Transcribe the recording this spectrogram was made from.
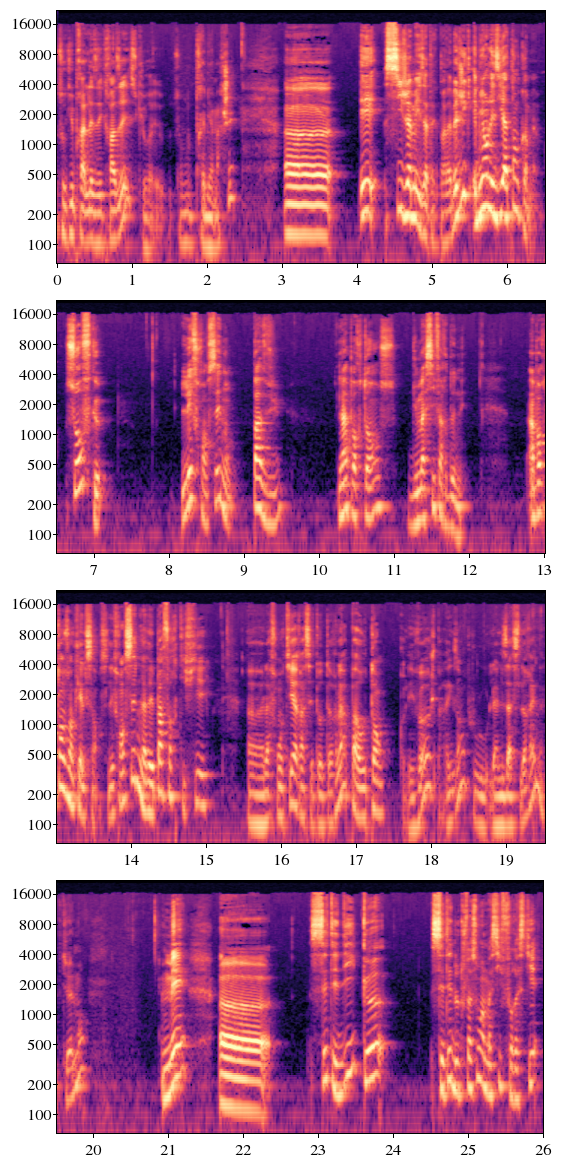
s'occupera de les écraser, ce qui aurait sans doute très bien marché. Euh, et si jamais ils attaquent par la Belgique, eh bien on les y attend quand même. Sauf que les Français n'ont pas vu l'importance du massif ardennais. Importance dans quel sens? Les Français ne l'avaient pas fortifié la frontière à cette hauteur-là, pas autant que les Vosges par exemple, ou l'Alsace-Lorraine actuellement, mais c'était dit que c'était de toute façon un massif forestier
